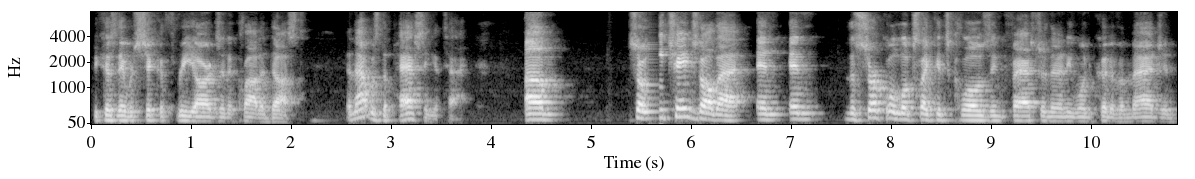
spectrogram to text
because they were sick of three yards in a cloud of dust. And that was the passing attack. Um, so he changed all that, and and the circle looks like it's closing faster than anyone could have imagined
